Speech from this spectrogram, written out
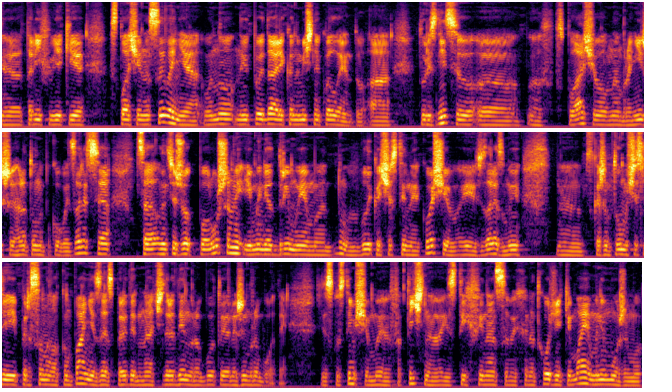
е, тарифів, які сплачує населення, воно не відповідає економічному еквіваленту. А ту різницю е, е, сплачував нам раніше гарантовний покупець. Зараз ця ланцюжок порушений, і ми не отримуємо ну, великої частини коштів. І зараз ми, е, скажімо, в тому числі і персонал компанії зараз перейде на 4 роботи режим роботи. В зв'язку з тим, що ми фактично із тих фінансових надходжень, які маємо, не можемо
